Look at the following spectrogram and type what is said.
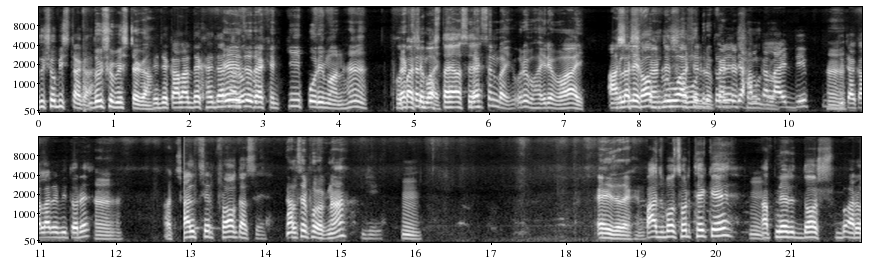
দুইশো বিশ টাকা। দুইশো বিশ টাকা। এই যে কালার দেখাই দেন এই যে দেখেন কি পরিমাণ হ্যাঁ? ওই পাশে ভাই? বস্তায় আছে। দেখছেন ভাই? ওরে ভাই রে ভাই। আসলে সব ব্লু ওয়াশের ভিতরে যে হালকা লাইট ডিপ হ্যাঁ। দুইটা কালারের ভিতরে। হ্যাঁ। আচ্ছা। কালচের ফ্রক আছে। কালসের ফরক না? জি। হুম। এই যে দেখেন। পাঁচ বছর থেকে আপনার দশ বারো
